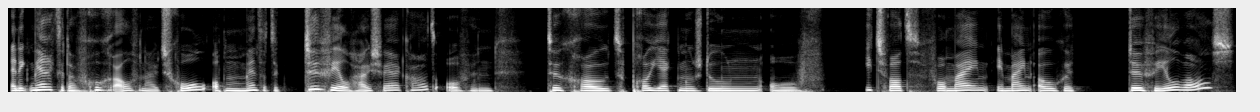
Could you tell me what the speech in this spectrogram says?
En ik merkte dat vroeger al vanuit school, op het moment dat ik te veel huiswerk had of een te groot project moest doen of iets wat voor mij in mijn ogen te veel was,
